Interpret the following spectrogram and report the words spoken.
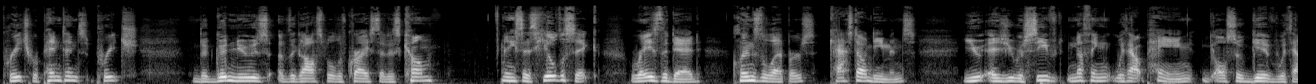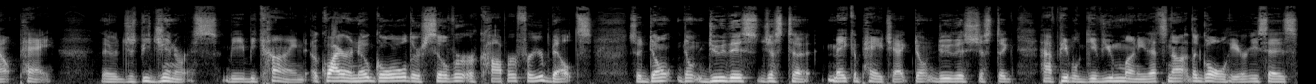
preach repentance, preach the good news of the gospel of Christ that has come. And he says, Heal the sick, raise the dead, cleanse the lepers, cast out demons. You, as you received nothing without paying, also give without pay. Just be generous, be be kind. Acquire no gold or silver or copper for your belts. So don't don't do this just to make a paycheck. Don't do this just to have people give you money. That's not the goal here. He says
